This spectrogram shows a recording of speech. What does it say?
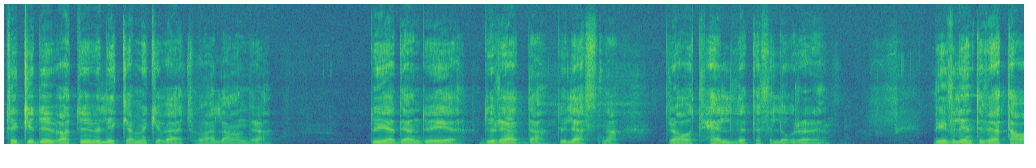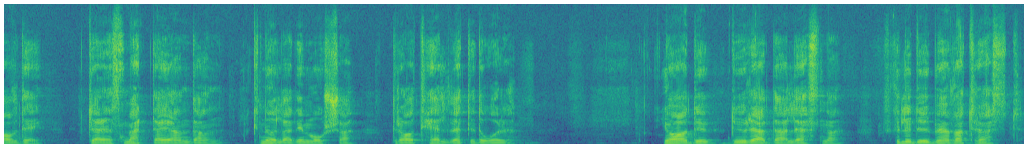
Tycker du att du är lika mycket värd som alla andra? Du är den du är, du rädda, du ledsna. Dra åt helvete förloraren. Vi vill inte veta av dig. Du är en smärta i ändan. Knulla din morsa. Dra åt helvete dåre. Ja du, du rädda, ledsna. Skulle du behöva tröst?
